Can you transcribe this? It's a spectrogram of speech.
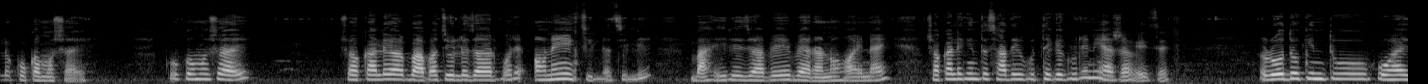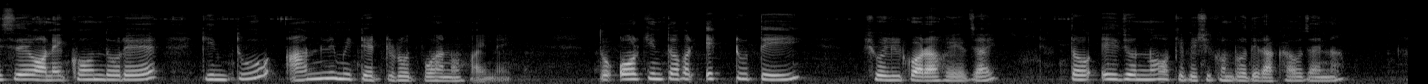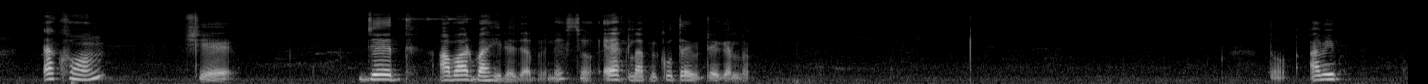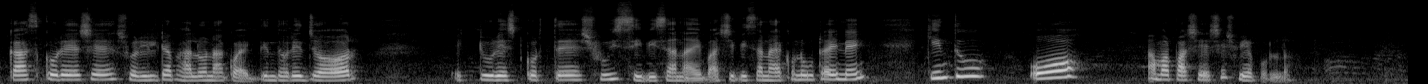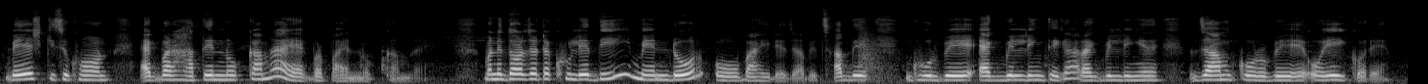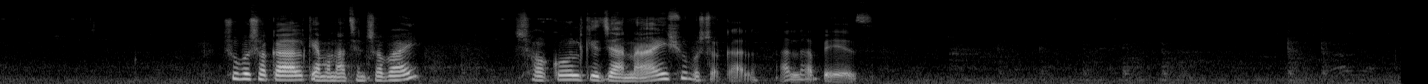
হলো কোকামশাই। কোকামশাই সকালে আর বাবা চলে যাওয়ার পরে অনেক চিল্লাচিল্লি, বাহিরে যাবে, বেড়ানো হয় নাই। সকালে কিন্তু ছাদের উপর থেকে ঘুরে নিয়ে আসা হয়েছে। রোদও কিন্তু পোহাইছে অনেকক্ষণ ধরে, কিন্তু আনলিমিটেড রোদ পোহানো হয় নাই। তো ওর কিন্তু আবার একটুতেই শরীর করা হয়ে যায়। তো এই জন্য ওকে বেশিক্ষণ রোদে রাখাও যায় না। এখন সে জেদ আবার বাহিরে যাবে, দেখছ? এক লাফে কোথায় উঠে গেল? তো আমি কাজ করে এসে শরীরটা ভালো না, কয়েকদিন ধরে জ্বর। একটু রেস্ট করতে শুইছি, বিছানায়, বাসি বিছানা এখনও উঠাই নেই। কিন্তু ও আমার পাশে এসে শুয়ে পড়ল। বেশ কিছুক্ষণ একবার হাতের নখ কামড়ায়, একবার পায়ের নখ কামড়ায়। মানে দরজাটা খুলে দিই মেন ডোর ও বাইরে যাবে। ছাদে ঘুরবে, এক বিল্ডিং থেকে আর এক বিল্ডিংয়ে জাম করবে, ও এই করে। শুভ সকাল, কেমন আছেন সবাই? সকলকে জানাই শুভ সকাল। আল্লাহ হাফেজ।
